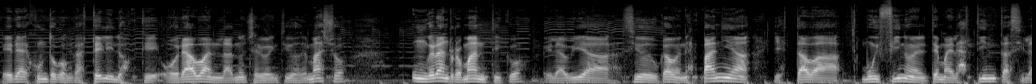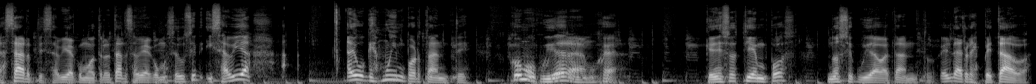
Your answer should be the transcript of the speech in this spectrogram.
Era junto con Castelli los que oraban la noche del 22 de mayo un gran romántico. Él había sido educado en España y estaba muy fino en el tema de las tintas y las artes. Sabía cómo tratar, sabía cómo seducir y sabía algo que es muy importante: cómo cuidar a la mujer. Que en esos tiempos no se cuidaba tanto. Él la respetaba.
